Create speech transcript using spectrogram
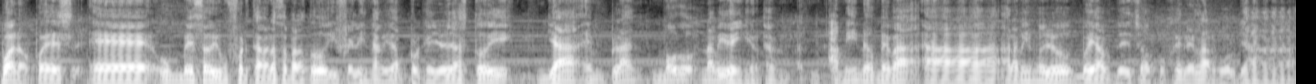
Bueno, pues eh, un beso y un fuerte abrazo para todos y feliz Navidad, porque yo ya estoy ya en plan modo navideño. A mí no me va a... Ahora mismo yo voy a, de hecho, a coger el árbol. Ya,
